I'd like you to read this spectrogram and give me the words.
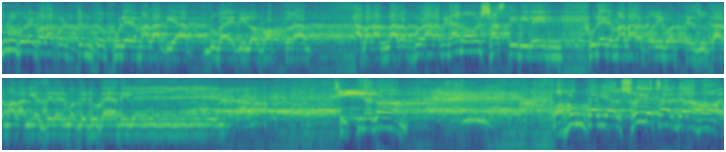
শুরু করে গলা পর্যন্ত ফুলের মালা দিয়া ডুবাই দিল ভক্তরা। আবার আল্লাহ রব্বুর আলামিন এমন শাস্তি দিলেন, ফুলের মালার পরিবর্তে জুতার মালা নিয়ে জেলের মধ্যে ঢুকাইয়া দিলেন। ঠিক কিনা গান? অহংকারী আর স্বৈরাচার যারা হয়,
